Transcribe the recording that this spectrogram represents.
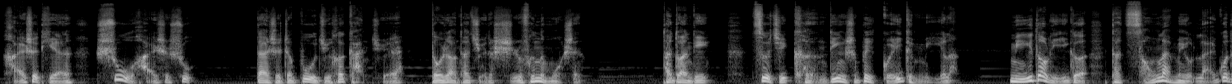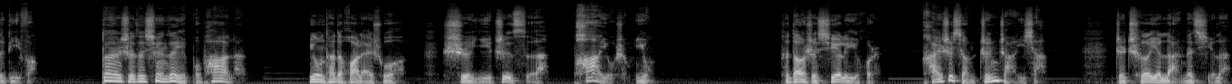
还是田，树还是树，但是这布局和感觉都让他觉得十分的陌生。他断定自己肯定是被鬼给迷了，迷到了一个他从来没有来过的地方。但是他现在也不怕了。用他的话来说：“事已至此，怕有什么用？”他当时歇了一会儿，还是想挣扎一下，这车也懒得骑了，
